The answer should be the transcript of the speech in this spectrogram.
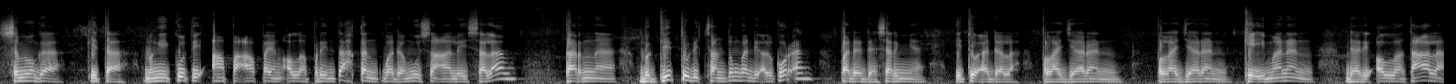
Semoga kita mengikuti apa-apa yang Allah perintahkan kepada Musa alaihissalam karena begitu dicantumkan di Al-Quran pada dasarnya itu adalah pelajaran pelajaran keimanan dari Allah Ta'ala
